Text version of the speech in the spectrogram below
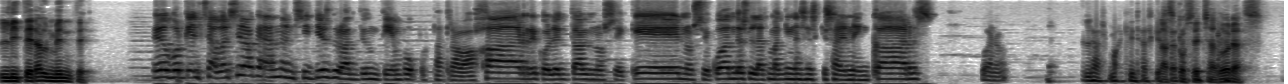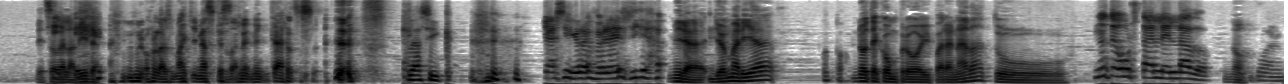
literalmente. Pero porque el chaval se va quedando en sitios durante un tiempo, pues para trabajar, recolectan no sé qué, no sé cuántos, las máquinas es que salen en cars. Bueno, Las máquinas que Las salen. cosechadoras de toda Sí. la vida, no las máquinas que salen en Cars. Classic. casi referencia. Mira, yo María no te compro hoy para nada tu... ¿No te gusta el helado? No. Bueno.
